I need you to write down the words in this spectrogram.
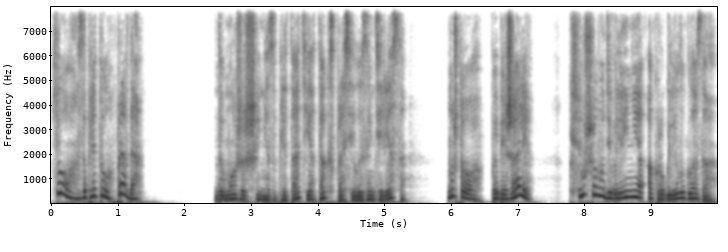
все, заплету, правда?» «Да можешь и не заплетать, я так спросил из интереса. Ну что, побежали?» Ксюша в удивлении округлила глаза.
